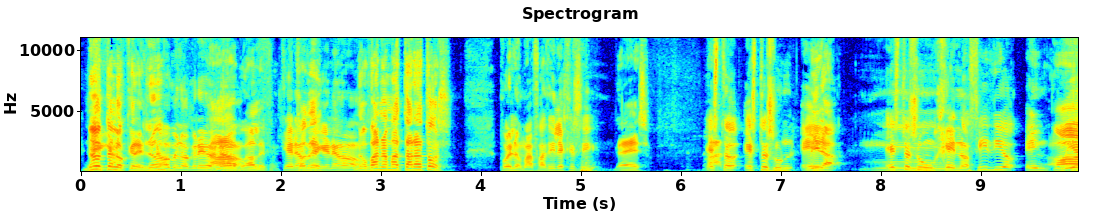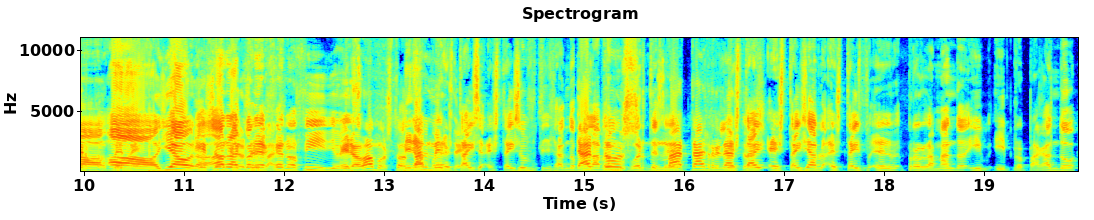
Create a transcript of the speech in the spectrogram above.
no Venga. te lo crees, ¿no? No me lo creo, Ah, no. vale. pues Que no, entonces, que no. ¿Nos van a matar a todos? Pues lo más fácil es que sí. Eso. Esto, esto es un. eh, Mira, Esto es un genocidio encubierto, Ah, Pepe. ah, y ahora, Eso ahora con el genocidio. Pero vamos, Mira, totalmente. estáis, estáis utilizando Datos palabras muy fuertes. ¿eh? matan relatos. Estáis, estáis, estáis, eh, programando y, y propagando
